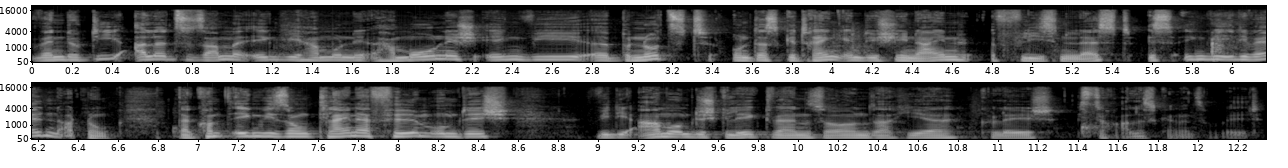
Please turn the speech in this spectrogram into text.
wenn du die alle zusammen irgendwie harmoni harmonisch irgendwie äh, benutzt und das Getränk in dich hineinfließen lässt, ist irgendwie die Welt in Ordnung. Da kommt irgendwie so ein kleiner Film um dich, wie die Arme um dich gelegt werden so und sag, hier, Kollege, ist doch alles gar nicht so wild.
